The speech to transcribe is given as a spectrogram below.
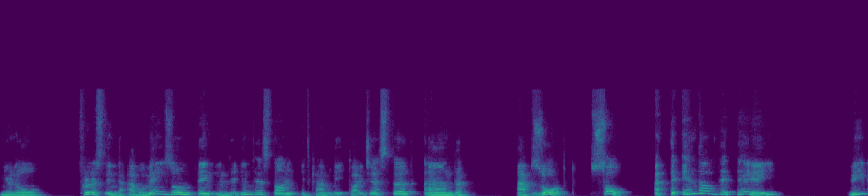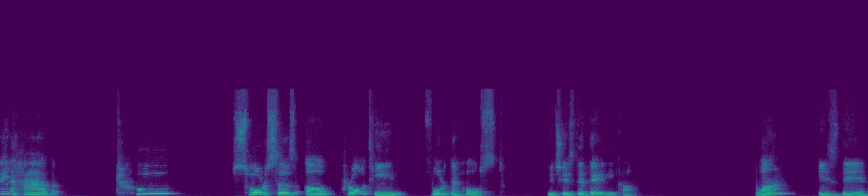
you know, first in the abomasum, then in the intestine, it can be digested and absorbed. So at the end of the day, we will have two sources of protein for the host, which is the dairy cow. One is the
